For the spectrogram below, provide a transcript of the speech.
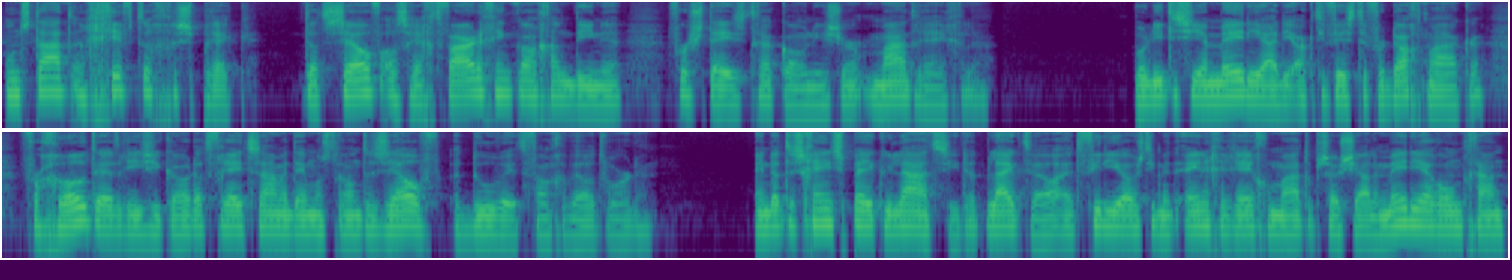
ontstaat een giftig gesprek dat zelf als rechtvaardiging kan gaan dienen voor steeds draconischer maatregelen. Politici en media die activisten verdacht maken, vergroten het risico dat vreedzame demonstranten zelf het doelwit van geweld worden. En dat is geen speculatie, dat blijkt wel uit video's die met enige regelmaat op sociale media rondgaan,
